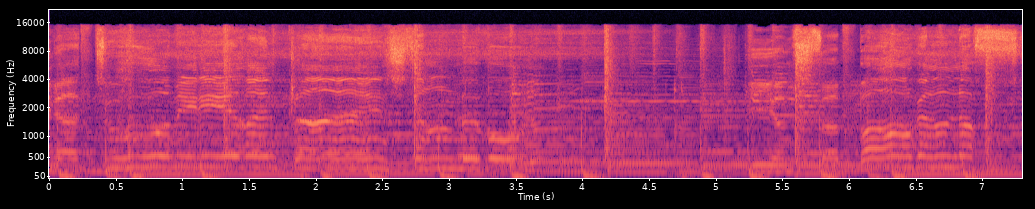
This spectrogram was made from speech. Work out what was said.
Die Natur mit ihren kleinsten Bewohnern, die uns verborgen oft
